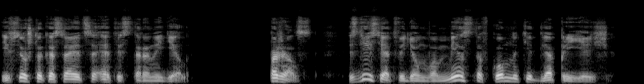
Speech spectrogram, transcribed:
И все, что касается этой стороны дела. Пожалуйста, здесь и отведем вам место в комнате для приезжих.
